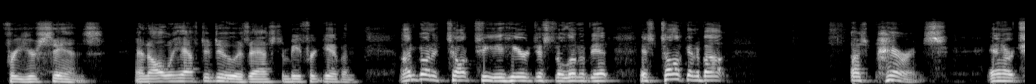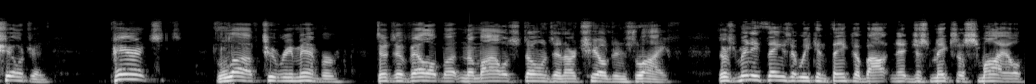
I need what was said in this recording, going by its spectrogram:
for your sins. And all we have to do is ask and be forgiven. I'm going to talk to you here just a little bit. It's talking about us parents and our children. Parents love to remember the development and the milestones in our children's life. There's many things that we can think about and it just makes us smile,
